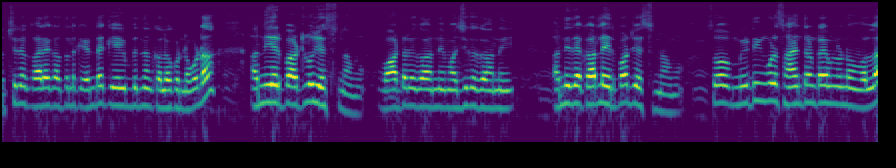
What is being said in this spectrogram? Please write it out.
వచ్చిన కార్యకర్తలకు ఎండకి ఏ ఇబ్బంది కలగకుండా కూడా అన్ని ఏర్పాట్లు చేస్తున్నాము. వాటర్ కానీ మజ్జిగ కానీ అన్ని రకాల ఏర్పాటు చేస్తున్నాము. సో మీటింగ్ కూడా సాయంత్రం టైంలో ఉండడం వల్ల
